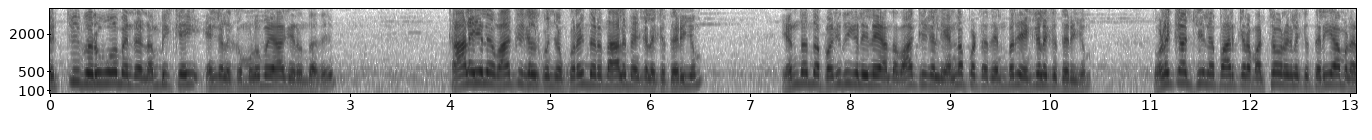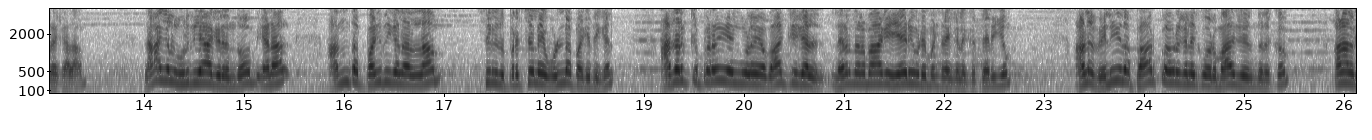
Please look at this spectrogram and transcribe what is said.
வெற்றி பெறுவோம் என்ற நம்பிக்கை எங்களுக்கு முழுமையாக இருந்தது. காலையில் வாக்குகள் கொஞ்சம் குறைந்திருந்தாலும் எங்களுக்கு தெரியும். எந்தெந்த பகுதிகளிலே அந்த வாக்குகள் எண்ணப்பட்டது என்பது எங்களுக்கு தெரியும். தொலைக்காட்சியில் பார்க்கிற மற்றவர்களுக்கு தெரியாமல் இருக்கலாம். நாங்கள் உறுதியாக இருந்தோம். ஏனால் அந்த பகுதிகளெல்லாம் சிறிது பிரச்சனை உள்ள பகுதிகள். அதற்கு பிறகு எங்களுடைய வாக்குகள் நிரந்தரமாக ஏறிவிடும் என்று எங்களுக்கு தெரியும். ஆனால் வெளியில் பார்ப்பவர்களுக்கு ஒரு மாதிரி இருந்திருக்கும். ஆனால்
